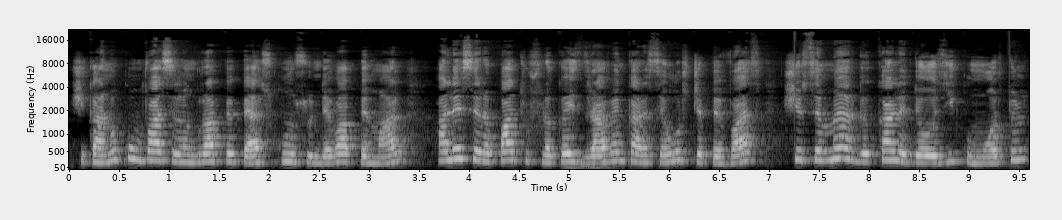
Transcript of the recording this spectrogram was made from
și ca nu cumva să-l îngroape pe ascuns undeva pe mal, aleseră patru flăcăi zdrave în care se urce pe vas și să meargă cale de o zi cu mortul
